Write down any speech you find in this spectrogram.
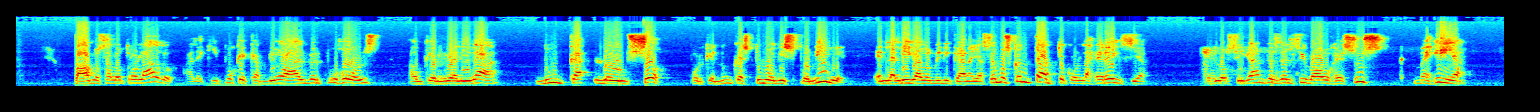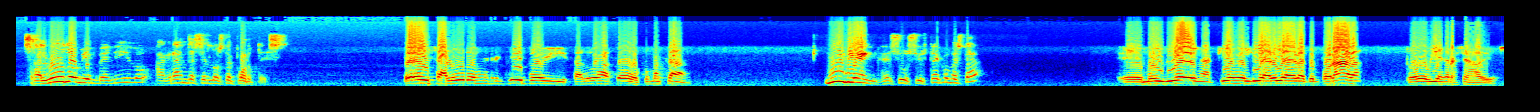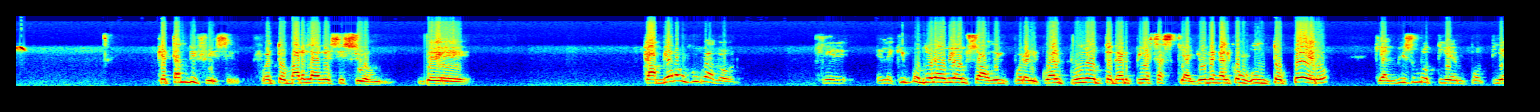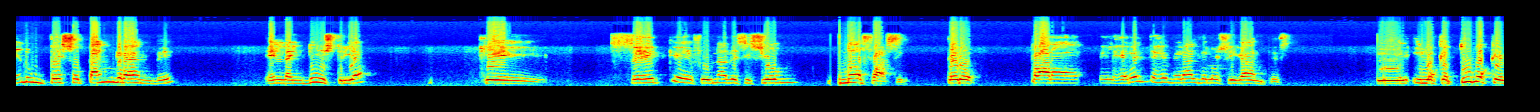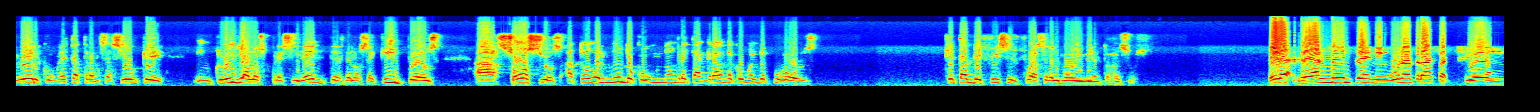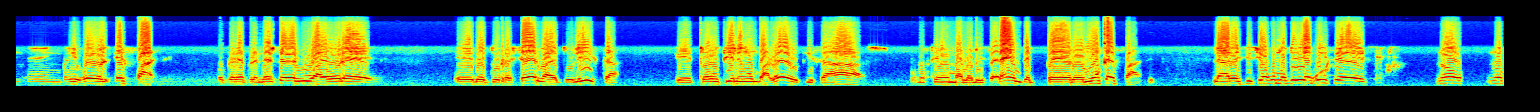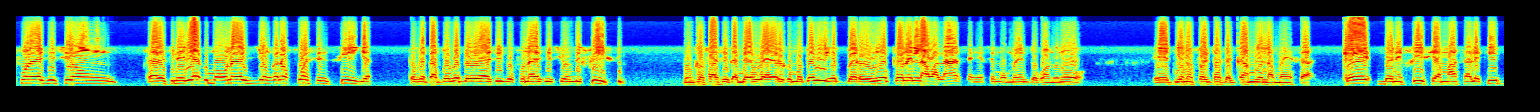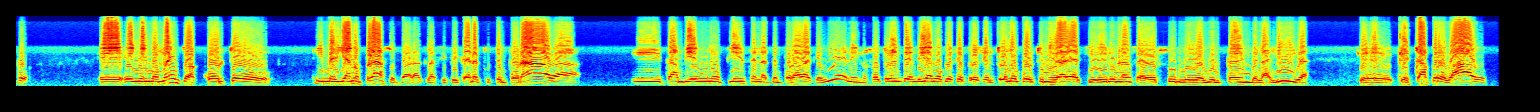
Vamos al otro lado, al equipo que cambió a Albert Pujols aunque en realidad nunca lo usó porque nunca estuvo disponible en la Liga Dominicana. Y hacemos contacto con la gerencia de los gigantes del Cibao, Jesús Mejía. Saludo, bienvenido a Grandes en los Deportes. Hey, saludos Enriquito y saludos a todos. ¿Cómo están? Muy bien, Jesús. ¿Y usted cómo está? Eh, muy bien, aquí en el día a día de la temporada. Todo bien, gracias a Dios. ¿Qué tan difícil fue tomar la decisión de cambiar a un jugador que el equipo no lo había usado y por el cual pudo obtener piezas que ayuden al conjunto, pero que al mismo tiempo tiene un peso tan grande en la industria que sé que fue una decisión no fácil, pero para el gerente general de los gigantes y, y, lo que tuvo que ver con esta transacción que incluye a los presidentes de los equipos, a socios, a todo el mundo con un nombre tan grande como el de Pujols, ¿qué tan difícil fue hacer el movimiento, Jesús? Mira, realmente ninguna transacción en béisbol es fácil, porque desprenderse de jugadores eh, de tu reserva, de tu lista, que todos tienen un valor, quizás unos tienen un valor diferente, pero nunca es fácil. La decisión, como tú bien dices, no, no fue una decisión, la definiría como una decisión que no fue sencilla, porque tampoco te voy a decir que fue una decisión difícil. Nunca es fácil cambiar jugadores, como te dije, pero uno pone en la balanza en ese momento cuando uno eh, tiene ofertas de cambio en la mesa. ¿Qué beneficia más al equipo eh, en el momento, a corto y mediano plazo, para clasificar a tu temporada? Y también uno piensa en la temporada que viene. Y nosotros entendíamos que se presentó una oportunidad de adquirir un lanzador zurdo de bullpen de la liga, que, que está aprobado,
